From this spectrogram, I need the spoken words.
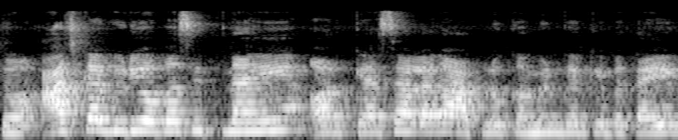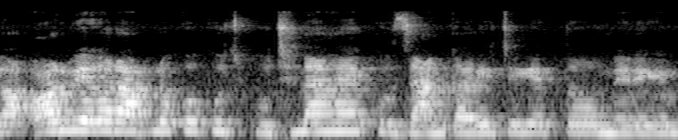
तो आज का वीडियो बस इतना ही और कैसा लगा आप लोग कमेंट करके बताइएगा। और भी अगर आप लोग को कुछ पूछना है कुछ जानकारी चाहिए तो मेरे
